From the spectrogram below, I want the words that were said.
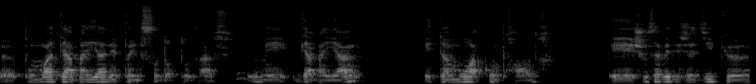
euh, pour moi, Gabaya n'est pas une faute d'orthographe, mais Gabayan est un mot à comprendre. Et je vous avais déjà dit que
